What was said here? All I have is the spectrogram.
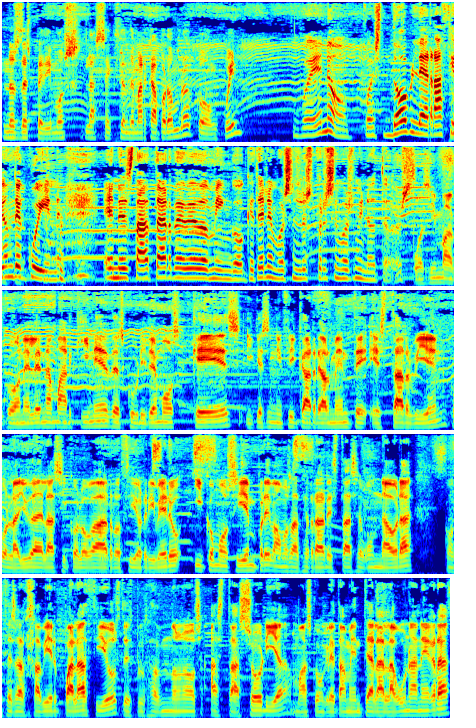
nos despedimos la sección de marca por hombro con Queen. Bueno, pues doble ración de Queen en esta tarde de domingo. ¿Qué tenemos en los próximos minutos? Pues Ima, con Elena Marquínez descubriremos qué es y qué significa realmente estar bien con la ayuda de la psicóloga Rocío Rivero. Y como siempre, vamos a cerrar esta segunda hora con César Javier Palacios, desplazándonos hasta Soria, más concretamente a la Laguna Negra,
